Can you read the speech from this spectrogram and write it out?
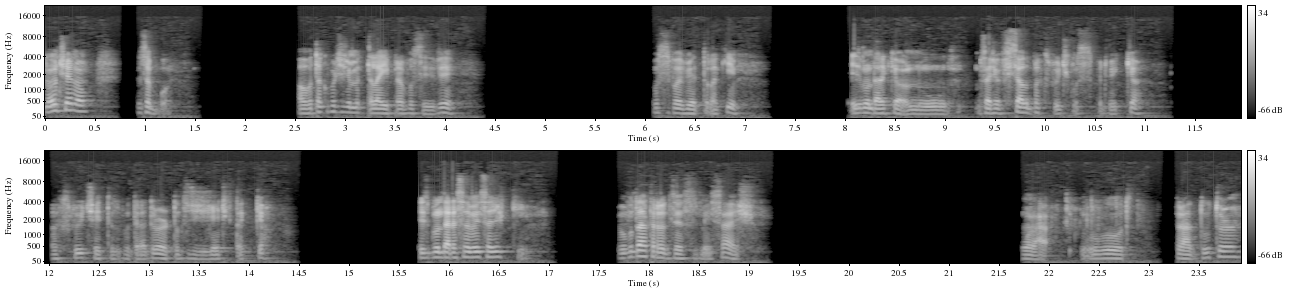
Não tinha não. Coisa boa. Ó, vou estar compartilhando minha tela aí pra vocês ver. Vocês podem ver a tela aqui. Eles mandaram aqui, ó, no, no site oficial do Black Exploit, como vocês podem ver aqui, ó. Black Exploit, aí tem o moderador, tanto de gente que tá aqui, ó. Eles mandaram essa mensagem aqui. Vou dar traduzir essas mensagens. Vamos lá. O tradutor.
